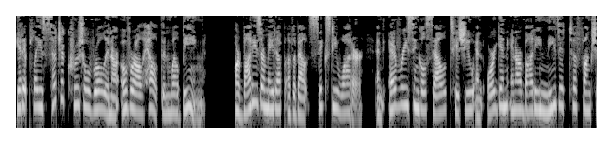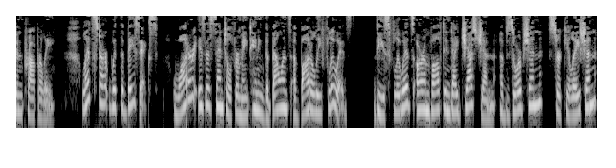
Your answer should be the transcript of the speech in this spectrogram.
yet it plays such a crucial role in our overall health and well-being. Our bodies are made up of about 60 water, and every single cell, tissue, and organ in our body needs it to function properly. Let's start with the basics. Water is essential for maintaining the balance of bodily fluids. These fluids are involved in digestion, absorption, circulation,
